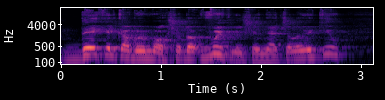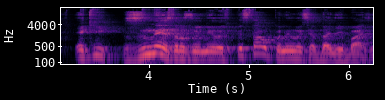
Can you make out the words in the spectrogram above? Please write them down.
декілька вимог щодо виключення чоловіків, які з незрозумілих підстав опинилися в даній базі.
